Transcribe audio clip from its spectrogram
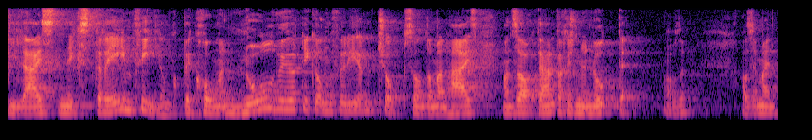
die leisten extrem viel und bekommen null Würdigung für ihren Job, sondern man heißt, man sagt einfach, es ist eine Nutte. Oder? Also ich meine,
